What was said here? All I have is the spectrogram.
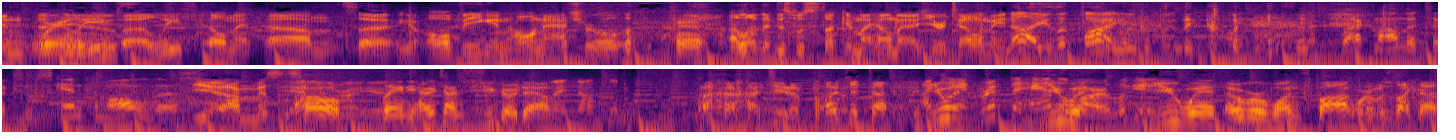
And the Wearing new, leaves? Uh, leaf helmet. Um, it's uh, you know all vegan, all natural. I love that this was stuck in my helmet as you were telling me. No, you look fine. You look completely clean. Black Mamba took some skin from all of us. yeah, I'm missing something Oh, right here. Landy, how many times did you go down? My knuckle. Dude, a bunch of times. I You can't went- grip the handlebar. went- Look at it. You went over one spot where it was like a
